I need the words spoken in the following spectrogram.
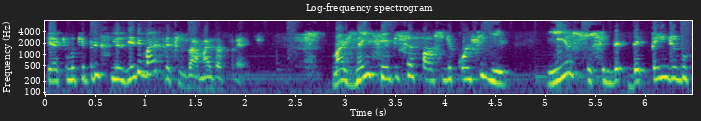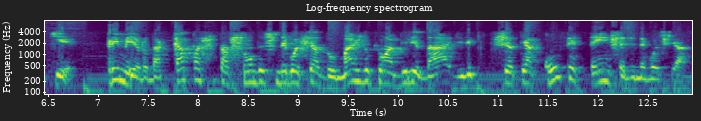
ter aquilo que precisa e ele vai precisar mais à frente. Mas nem sempre isso é fácil de conseguir. E isso se de depende do quê? Primeiro, da capacitação desse negociador. Mais do que uma habilidade, ele precisa ter a competência de negociar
